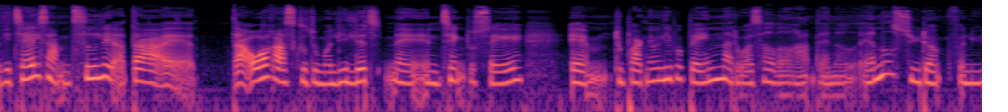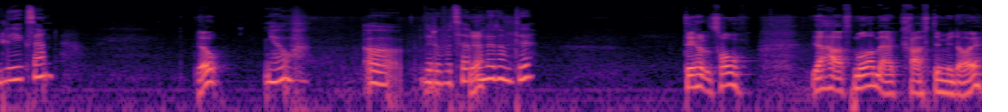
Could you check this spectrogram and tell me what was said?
Da vi talte sammen tidligere, der, øh, der overraskede du mig lige lidt med en ting, du sagde. Øhm, du bragte nemlig lige på banen, at du også havde været ramt af noget andet sygdom for nylig, ikke sandt? Jo, Jo. Og vil du fortælle Ja. mig lidt om det? det kan du tro. Jeg har haft modermærkekræft i mit øje.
